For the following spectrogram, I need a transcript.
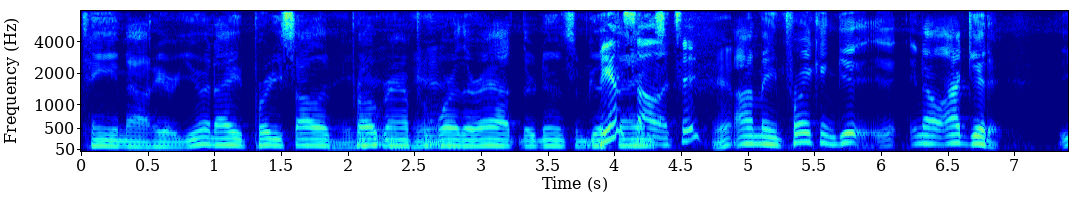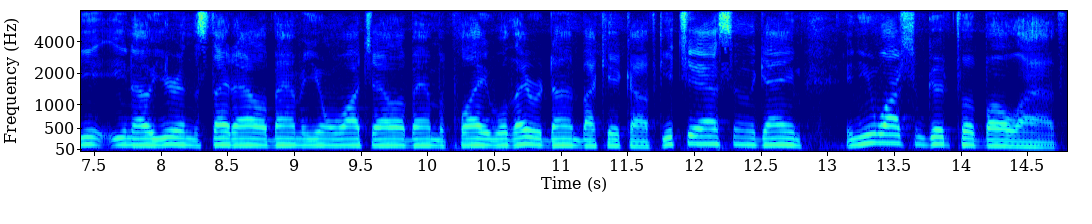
team out here. UNA pretty solid program for yeah. where they're at. They're doing some good Being things. solid too. Yep. I mean, freaking get you know, I get it. You, you know, you're in the state of Alabama. You want to watch Alabama play. Well, they were done by kickoff. Get your ass in the game, and you watch some good football live.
